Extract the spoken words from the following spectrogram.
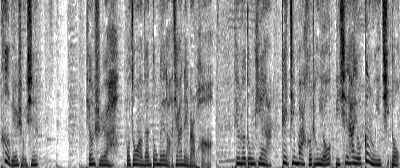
特别省心。平时啊，我总往咱东北老家那边跑。听说冬天啊，这劲霸合成油比其他油更容易启动。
